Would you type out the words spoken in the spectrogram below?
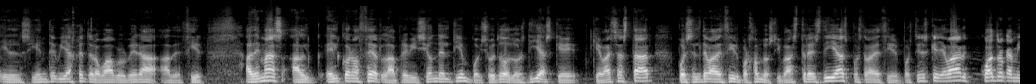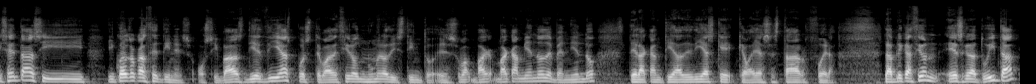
el siguiente viaje te lo va a volver a, decir. Además, al conocer la previsión del tiempo y sobre todo los días que, que, vas a estar, pues él te va a decir, por ejemplo, si vas tres días, pues te va a decir, pues tienes que llevar cuatro camisetas y, cuatro calcetines. O si vas diez días, pues te va a decir un número distinto. Eso va, cambiando dependiendo de la cantidad de días que, que vayas a estar fuera. La aplicación es gratuita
